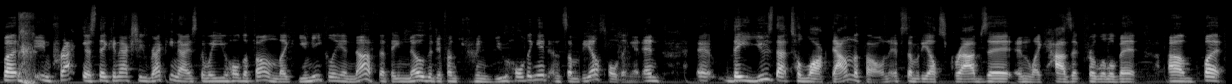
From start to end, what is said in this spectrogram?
But in practice, they can actually recognize the way you hold a phone, like uniquely enough that they know the difference between you holding it and somebody else holding it. And uh, they use that to lock down the phone if somebody else grabs it and like has it for a little bit. Um, but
